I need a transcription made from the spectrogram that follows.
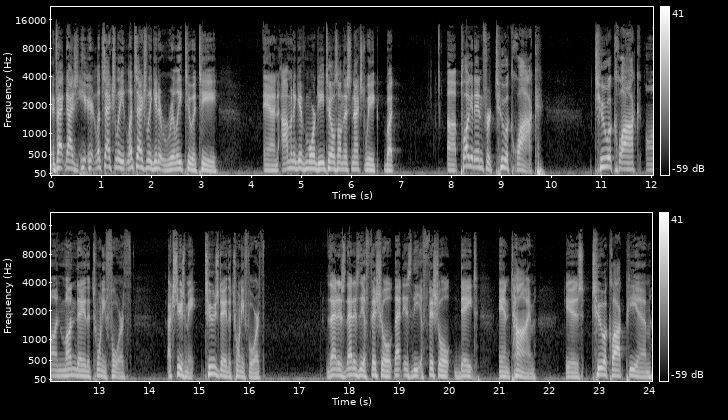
In fact, guys, here let's actually let's actually get it really to a T. And I'm going to give more details on this next week, but uh, plug it in for 2 o'clock. 2 o'clock on Monday, the 24th. Excuse me, Tuesday, the 24th. That is that is the official that is the official date and time is 2 o'clock p.m.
